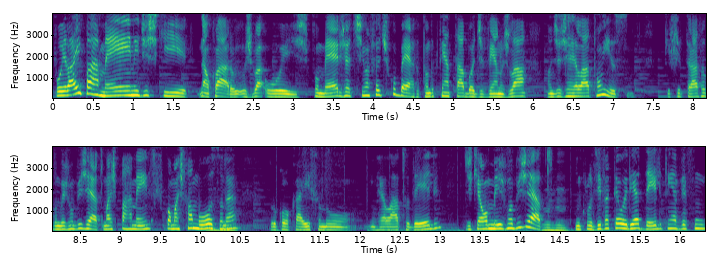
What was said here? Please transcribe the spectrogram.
Foi lá em Parmênides que. Não, claro, os, os sumérios já tinham essa descoberta, tanto que tem a tábua de Vênus lá, onde eles relatam isso, que se trata do mesmo objeto. Mas Parmênides ficou mais famoso, Uhum. né? Por colocar isso no, no relato dele, de que é o mesmo objeto. Uhum. Inclusive a teoria dele tem a ver com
